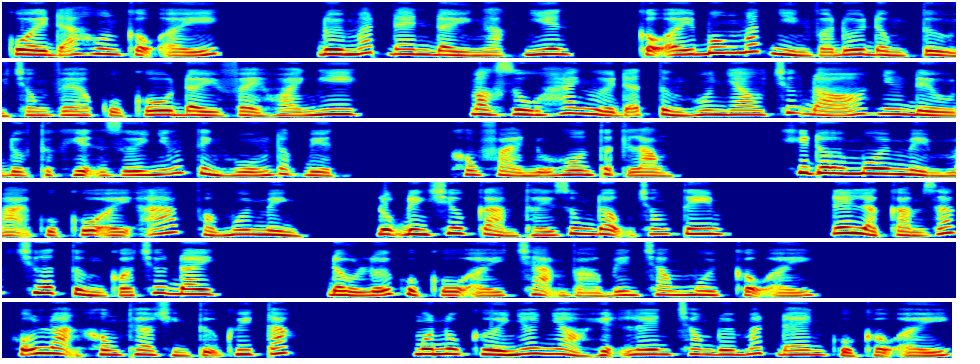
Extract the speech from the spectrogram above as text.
cô ấy đã hôn cậu ấy. Đôi mắt đen đầy ngạc nhiên, cậu ấy buông mắt nhìn vào đôi đồng tử trong veo của cô đầy vẻ hoài nghi. Mặc dù hai người đã từng hôn nhau trước đó nhưng đều được thực hiện dưới những tình huống đặc biệt. Không phải nụ hôn thật lòng. Khi đôi môi mềm mại của cô ấy áp vào môi mình, Lục Đình Chiêu cảm thấy rung động trong tim. Đây là cảm giác chưa từng có trước đây. Đầu lưỡi của cô ấy chạm vào bên trong môi cậu ấy. Hỗn loạn không theo trình tự quy tắc. Một nụ cười nho nhỏ hiện lên trong đôi mắt đen của cậu ấy.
